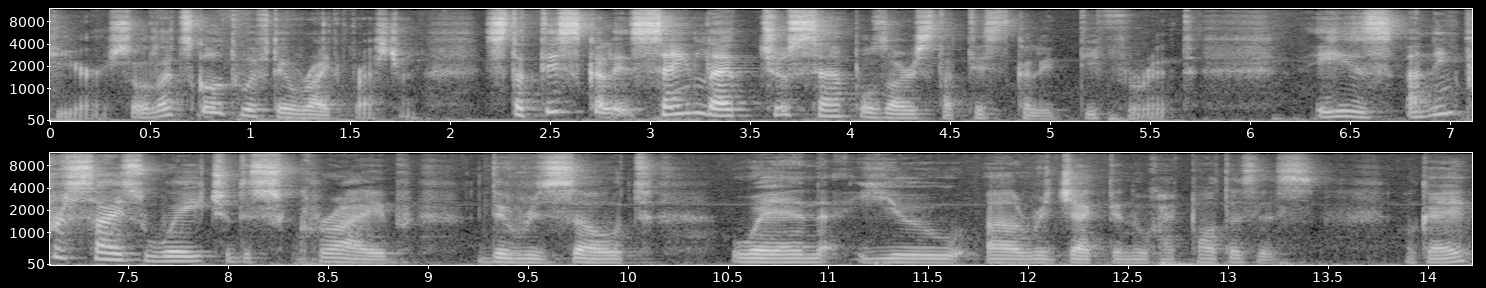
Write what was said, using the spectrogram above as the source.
here? So let's go with the right question. Statistically, saying that two samples are statistically different is an imprecise way to describe the result when you uh, reject the null hypothesis. Okay,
